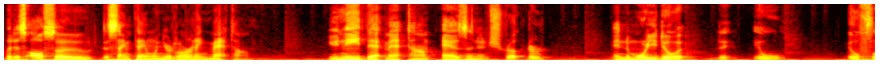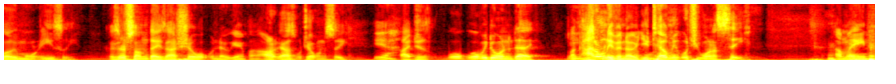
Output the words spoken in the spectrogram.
But it's also the same thing when you're learning mat time. You need that mat time as an instructor, and the more you do it, the, it'll it'll flow more easily. Because there's some days I show up with no game plan. All right, guys, what y'all want to see? Yeah. I just what, what we doing today? Like, I don't even know. You tell me what you want to see. I mean,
